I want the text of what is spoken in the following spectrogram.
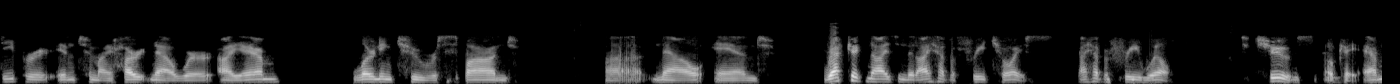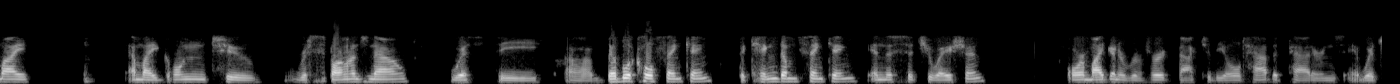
deeper into my heart now, where I am learning to respond uh, now and recognizing that I have a free choice. I have a free will to choose. Okay, am I am I going to respond now with the uh, biblical thinking, the kingdom thinking in this situation, or am I going to revert back to the old habit patterns which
